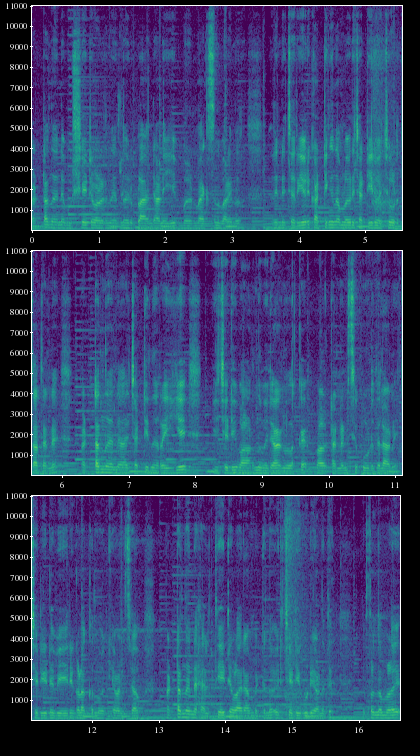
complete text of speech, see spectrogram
പെട്ടെന്ന് തന്നെ ബുഷിയായിട്ട് വളരുന്ന ഒരു പ്ലാന്റാണ് ഈ ബേൺ മാക്സ് എന്ന് പറയുന്നത്. ഇതിന്റെ ചെറിയൊരു കട്ടിങ് നമ്മളൊരു ചട്ടിയിൽ വെച്ച് കൊടുത്താൽ തന്നെ പെട്ടെന്ന് തന്നെ ആ ചട്ടി നിറയെ ഈ ചെടി വളർന്നു വരാനുള്ളൊക്കെ ടെൻഡൻസി കൂടുതലാണ്. ചെടിയുടെ വേരുകളൊക്കെ നോക്കിയാൽ മനസ്സിലാവും. പെട്ടെന്ന് തന്നെ ഹെൽത്തി ആയിട്ട് വളരാൻ പറ്റുന്ന ഒരു ചെടി കൂടിയാണിത്. ഇപ്പോൾ നമ്മൾ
